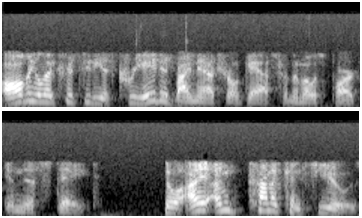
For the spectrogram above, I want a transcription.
all the electricity is created by natural gas for the most part in this state. So I, am kind of confused.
